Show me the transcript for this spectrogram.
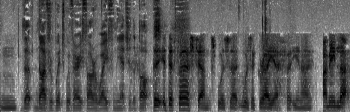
mm. that neither of which were very far away from the edge of the box. The, the first chance was a, was a great effort, you know. I mean, look,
